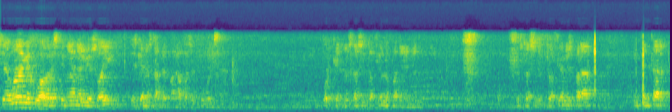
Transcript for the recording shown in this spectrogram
Si alguno de mis jugadores tenía nervios hoy, es que no está preparado para ser futbolista. Porque nuestra situación no va a tener nervios. Nuestra situación es para intentar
